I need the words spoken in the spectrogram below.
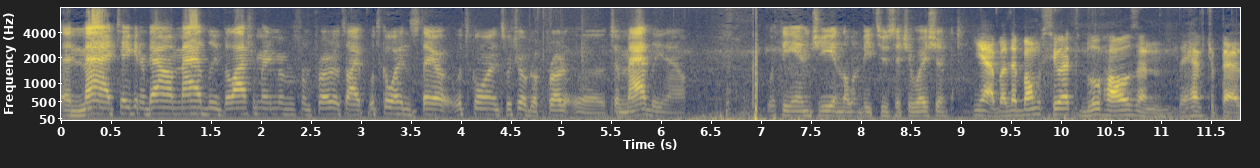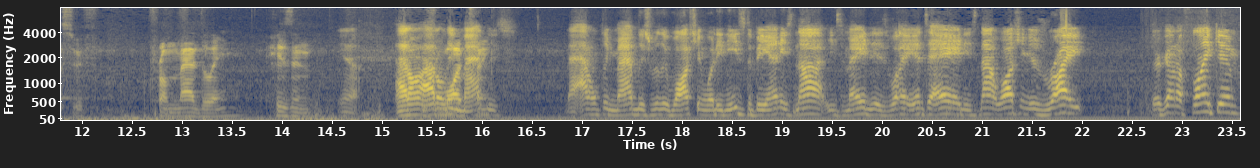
and Mad taking her down. Madly, the last remaining member from Prototype. Let's go ahead and stay. Let's go ahead and switch over to Proto, uh, to Madly now, with the MG and the 1v2 situation. Yeah, but the bomb's still at Blue House and they have to pass with from Madly. He's in Yeah, I don't. I don't think. Madly's. I don't think Madly's really watching what he needs to be, and he's not. He's made his way into A, and he's not watching his right. They're gonna flank him,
